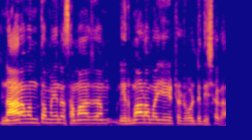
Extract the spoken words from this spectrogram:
జ్ఞానవంతమైన సమాజం నిర్మాణం అయ్యేటటువంటి దిశగా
